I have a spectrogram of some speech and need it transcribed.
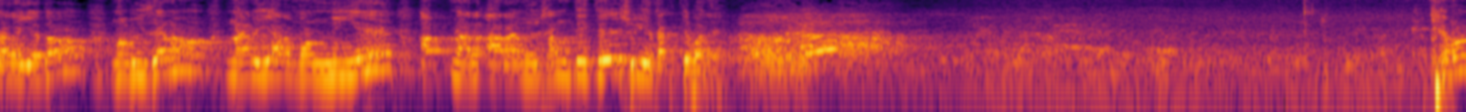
তাড়াইয়ে দাও। নবী যেন নারী আর মন নিয়ে আপনার আরামে শান্তিতে শুয়ে থাকতে পারে। কেমন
